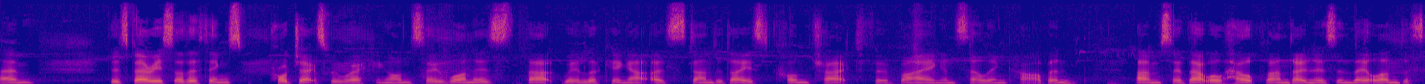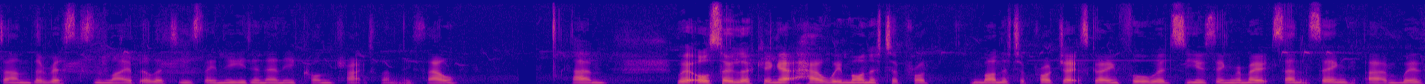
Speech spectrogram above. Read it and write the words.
Um, there's various other things, projects we're working on. So one is that we're looking at a standardized contract for buying and selling carbon. Um, so that will help landowners and they'll understand the risks and liabilities they need in any contract when they sell. Um, we're also looking at how we monitor, pro monitor projects going forwards using remote sensing um, with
